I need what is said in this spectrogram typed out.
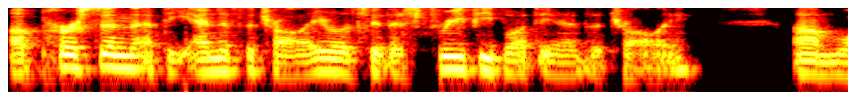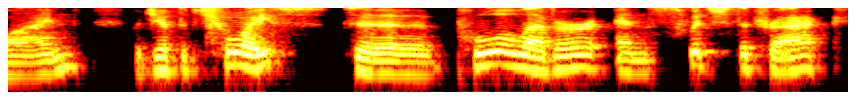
a person at the end of the trolley, or let's say there's three people at the end of the trolley. um, line, but you have the choice to pull a lever and switch the track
